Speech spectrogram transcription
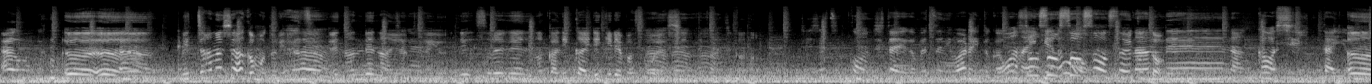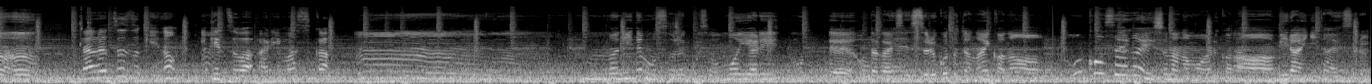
合う。うんうんうん。めっちゃ話し合うかもとりあえず、うん。えなんでなんやっていう。でそれでなんか理解できればそうやしって感じかな、婚自体が別に悪いとかはないけどそうそうそうそういうこと。なんでなんかは知りたいよ、うんうん。長続きの秘訣はありますか、うーん。ほんまにでもそれこそ思いやり持ってお互い接することじゃないかな。方向性が一緒なのもあるかな未来に対する。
